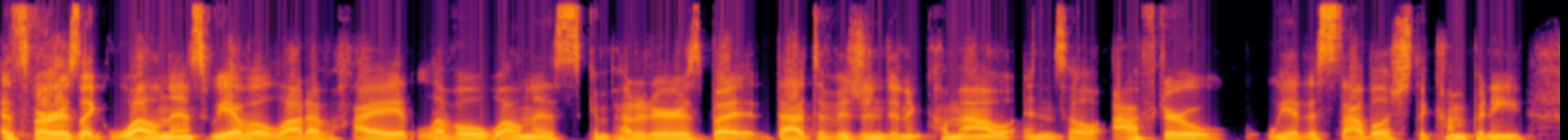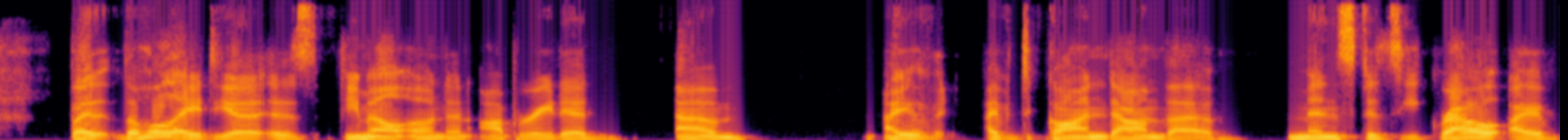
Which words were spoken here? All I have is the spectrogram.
as far as like wellness, we have a lot of high level wellness competitors, but that division didn't come out until after we had established the company. But the whole idea is female owned and operated. Um, I've I've gone down the men's physique route. I've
